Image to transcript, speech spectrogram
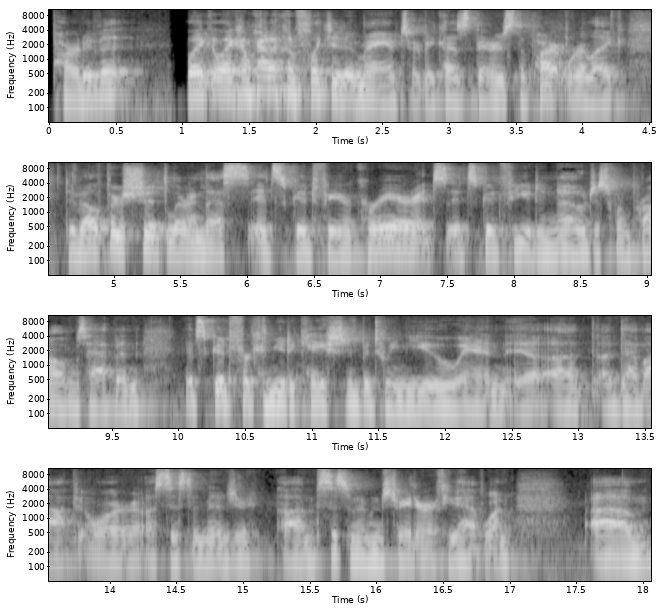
part of it like like I'm kind of conflicted in my answer because there's the part where like developers should learn this. It's good for your career. It's it's good for you to know just when problems happen. It's good for communication between you and a, a DevOps or a system manager, um, system administrator if you have one. Um,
